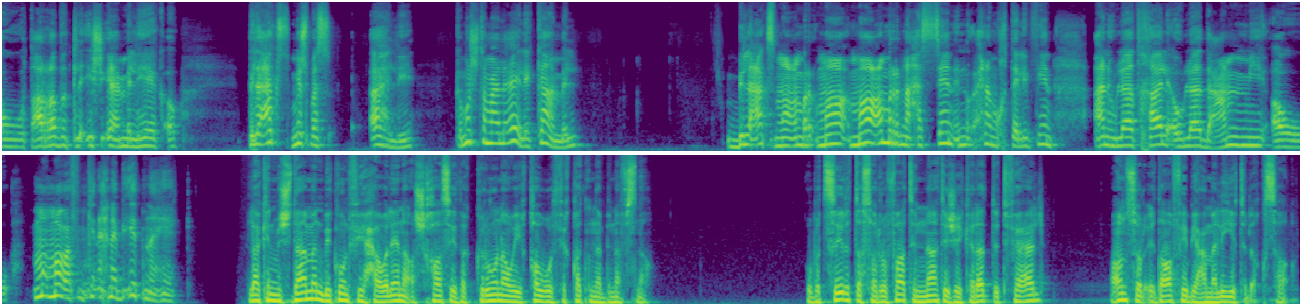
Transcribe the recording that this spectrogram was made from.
أو تعرضت لإشي اعمل هيك أو. بالعكس مش بس أهلي كمجتمع العيلة كامل بالعكس ما عمر ما ما عمرنا حسين إنه إحنا مختلفين عن أولاد خالي أولاد عمي أو ما, ما بعرف يمكن إحنا بيئتنا هيك. لكن مش دائما بيكون في حوالينا أشخاص يذكرونا ويقووا ثقتنا بنفسنا. وبتصير التصرفات الناتجة كردة فعل عنصر إضافي بعملية الإقصاء.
